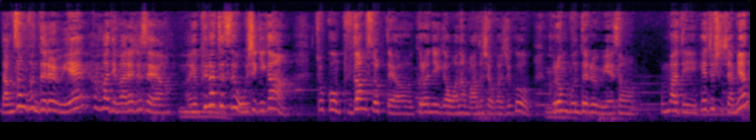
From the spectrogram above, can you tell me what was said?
남성분들을 위해 한마디만 해주세요. 음. 아, 필라테스 오시기가 조금 부담스럽대요. 그런 얘기가 워낙 많으셔가지고 음. 그런 분들을 위해서 한마디 해주시자면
